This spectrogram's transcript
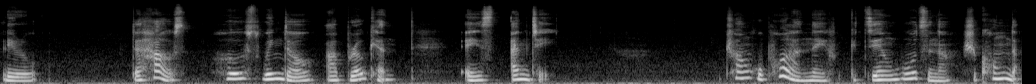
例如，The house whose window are broken is empty。窗户破了，那间屋子呢是空的。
